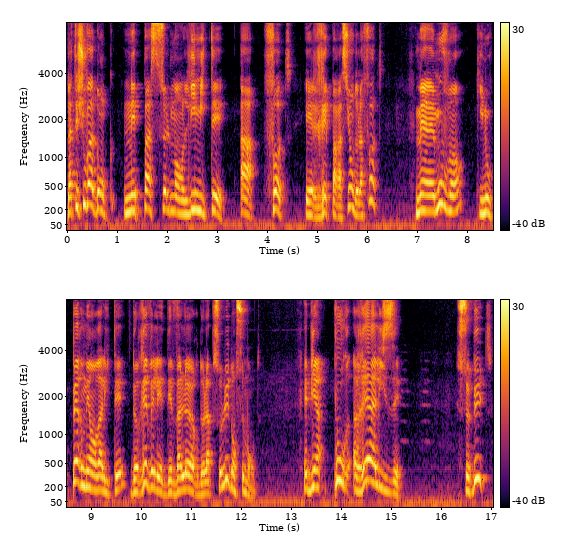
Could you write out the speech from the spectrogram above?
La Teshuvah, donc, n'est pas seulement limitée à faute et réparation de la faute, mais un mouvement qui nous permet en réalité de révéler des valeurs de l'absolu dans ce monde. Eh bien, pour réaliser ce but,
